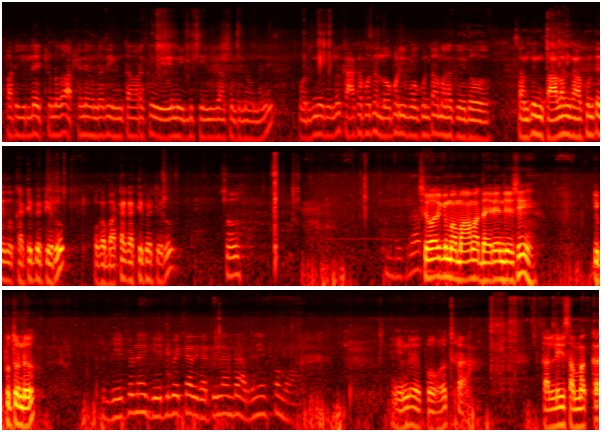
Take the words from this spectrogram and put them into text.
అప్పటి ఇల్లు ఎట్లున్నదో అట్లనే ఉన్నది. ఇంతవరకు ఏమి ఇల్లు చేంజ్ కాకుండానే ఉన్నది. ఒరిజినల్ ఇల్లు కాకపోతే లోపలికి పోకుండా మనకు ఏదో సంథింగ్ తాళం కాకుండా ఏదో కట్టి పెట్టారు ఒక బట్ట కట్టి పెట్టారు సో చివరికి మా మామ ధైర్యం చేసి ఇప్పుతుండు. గేట్లోనే గేట్లు పెట్టి అది కట్టిల్లంటే అర్థం చేసుకోమా? ఏం లేదు పోవచ్చురా. తల్లి సమ్మక్క.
